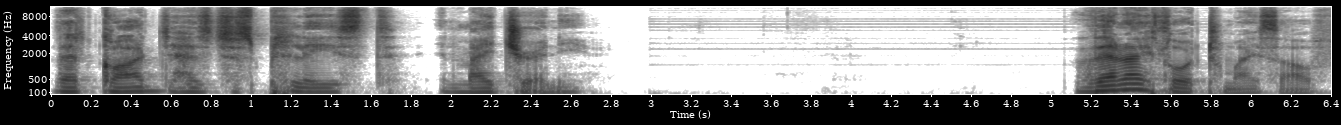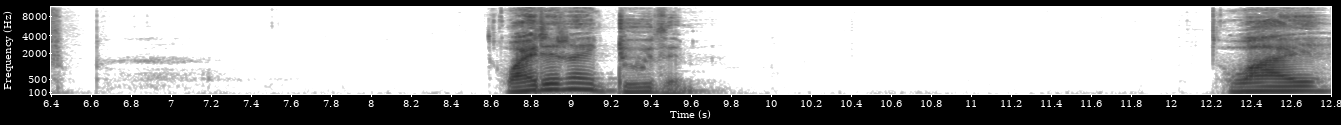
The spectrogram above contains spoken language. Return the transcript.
that God has just placed in my journey. Then I thought to myself, why did I do them? Why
